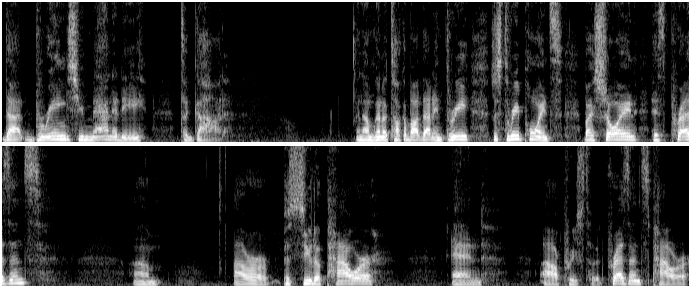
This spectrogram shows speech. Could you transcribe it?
that brings humanity to God. And I'm going to talk about that in three, just three points by showing his presence, um, our pursuit of power, and our priesthood. Presence, power,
